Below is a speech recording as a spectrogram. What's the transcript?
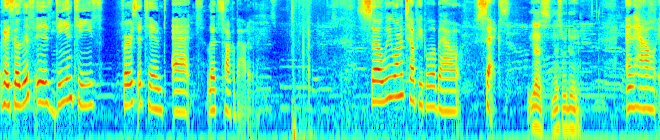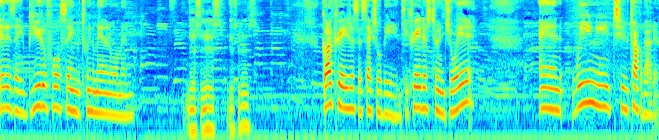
Okay, so this is D and T's first attempt at let's talk about it. So we want to tell people about sex Yes, yes, we do. and how it is a beautiful thing between a man and a woman. Yes, it is. Yes, it is. God created us as sexual beings. He created us to enjoy it, and we need to talk about it.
